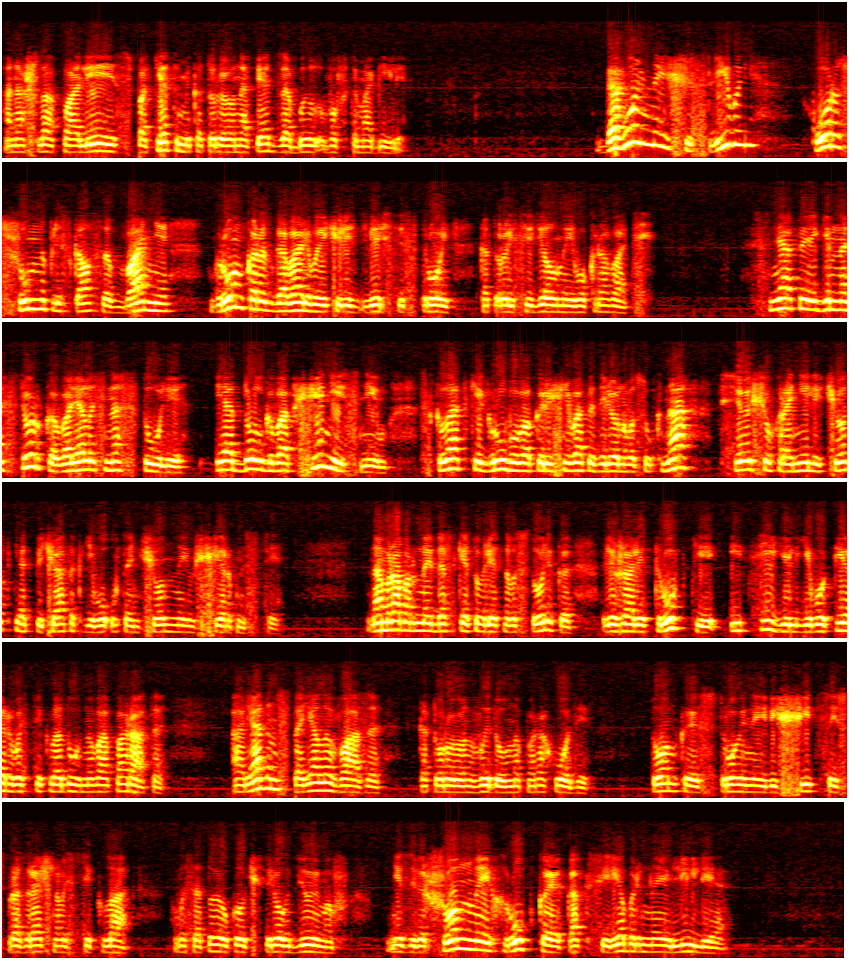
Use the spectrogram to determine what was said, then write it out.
Она шла по аллее с пакетами, которые он опять забыл в автомобиле. Довольный и счастливый, Хорос шумно плескался в ванне, громко разговаривая через дверь с сестрой, которая сидела на его кровати. Снятая гимнастерка валялась на стуле, и от долгого общения с ним складки грубого коричневато-зеленого сукна все еще хранили четкий отпечаток его утонченной ущербности. На мраморной доске туалетного столика лежали трубки и тигель его первого стеклодувного аппарата, а рядом стояла ваза, которую он выдал на пароходе, тонкая стройная вещица из прозрачного стекла, высотой около четырех дюймов, незавершенная и хрупкая, как серебряная лилия —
